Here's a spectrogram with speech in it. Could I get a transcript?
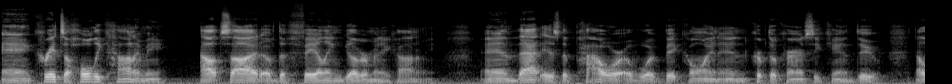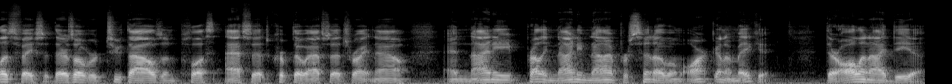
and creates a whole economy outside of the failing government economy. And that is the power of what Bitcoin and cryptocurrency can do. Now, let's face it, there's over 2,000 plus assets, crypto assets right now, and 90, probably 99% of them aren't going to make it. They're all an idea.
